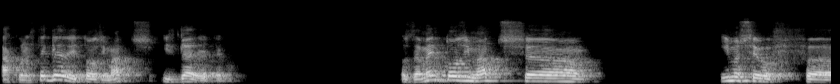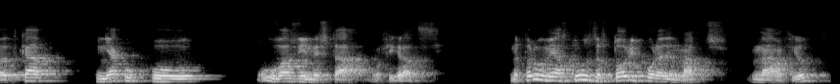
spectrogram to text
Ако не сте гледали този матч, изгледайте го. За мен този матч а, имаше в а, така няколко важни неща в играта си. На първо място, за втори пореден матч на Анфилд,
